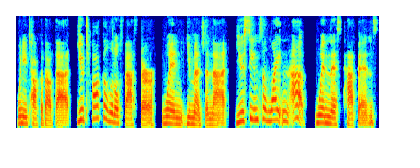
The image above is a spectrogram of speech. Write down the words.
when you talk about that. You talk a little faster when you mention that. You seem to lighten up when this happens."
